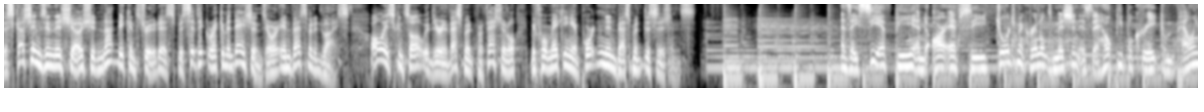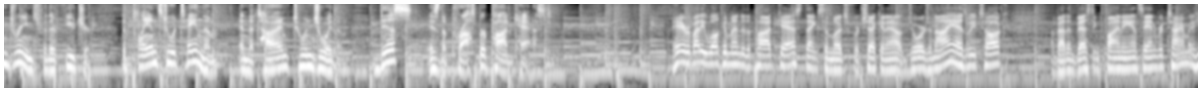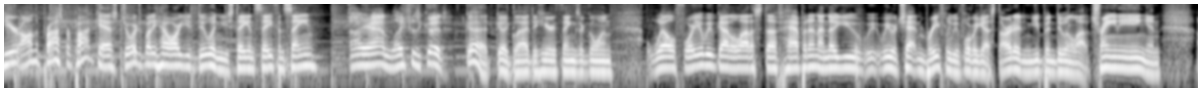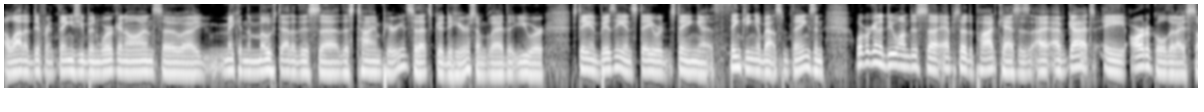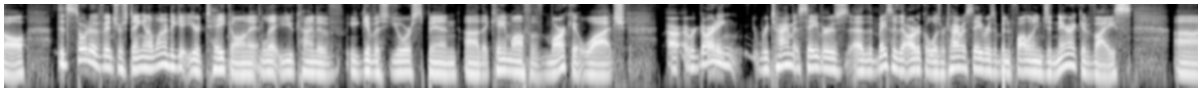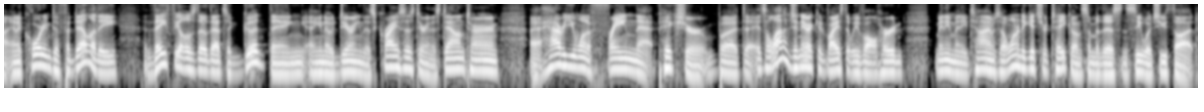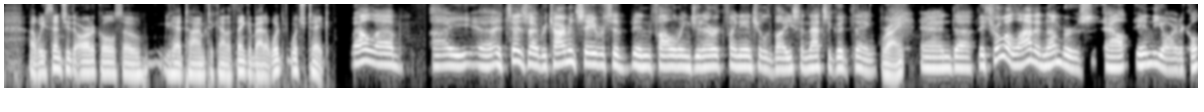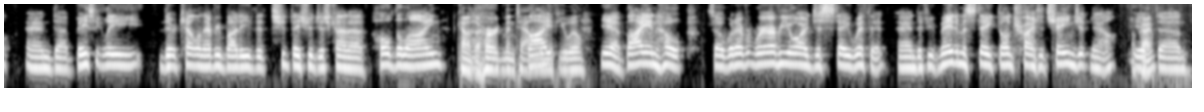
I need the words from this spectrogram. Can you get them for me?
Discussions in this show should not be construed as specific recommendations or investment advice. Always consult with your investment professional before making important investment decisions. As a CFP and RFC, George McReynolds' mission is to help people create compelling dreams for their future, the plans to attain them, and the time to enjoy them. This is the Prosper Podcast. Hey, everybody, welcome into the podcast. Thanks so much for checking out George and I as we talk about investing, finance, and retirement here on the Prosper Podcast. George, buddy, how are you doing? You staying safe and sane? I am. Life is good. Good, good. Glad to hear things are going well for you. We've got a lot of stuff happening. I know you. We, we, were chatting briefly before we got started, and you've been doing a lot of training and a lot of different things you've been working on. So uh, making the most out of this uh, this time period. So that's good to hear. So I'm glad that you are staying busy and stay staying uh, thinking about some things. And what we're going to do on this uh, episode of the podcast is I, I've got a article that I saw it's sort of interesting, and I wanted to get your take on it and let you kind of give us your spin uh, that came off of Market Watch. Uh, regarding retirement savers, uh, the, basically the article was retirement savers have been following generic advice uh, and according to Fidelity, they feel as though that's a good thing, uh, you know, during this crisis, during this downturn, uh, however you want to frame that picture. But uh, it's a lot of generic advice that we've all heard many, many times. So I wanted to get your take on some of this and see what you thought. Uh, we sent you the article, so you had time to kind of think about it. What, what's your take? Well, um, I uh, it says uh, retirement savers have been following generic financial advice, and that's a good thing. Right. And uh, they throw a lot of numbers out in the article, and uh, basically they're telling everybody that should, they should just kind of hold the line, kind of the uh, herd mentality, buy, if you will. Yeah, buy and hope. So whatever, wherever you are, just stay with it. And if you've made a mistake, don't try to change it now. Okay. It, um,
